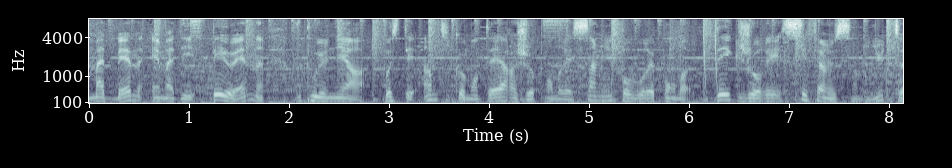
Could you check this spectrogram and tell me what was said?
Madben M-A-D-B-E-N. Vous pouvez venir poster un petit commentaire, je prendrai 5 minutes pour vous répondre dès que j'aurai ces fameuses 5 minutes.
